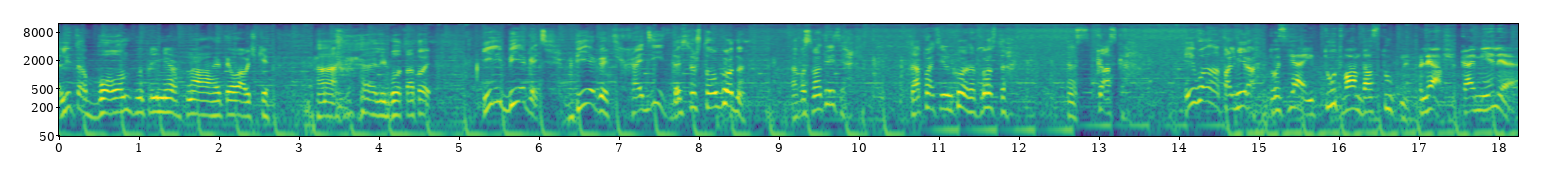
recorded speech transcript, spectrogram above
литерболом, например, на этой лавочке а, либо вот на той. Или бегать, бегать, ходить, да все что угодно. А посмотрите, тропа это просто э, сказка. И вот она, Пальмира. Друзья, и тут вам доступны пляж Камелия.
